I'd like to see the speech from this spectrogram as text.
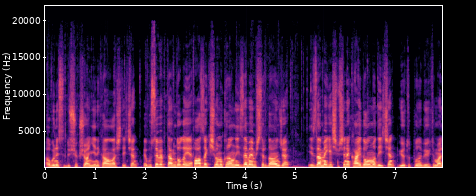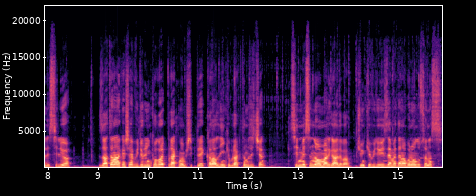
abonesi düşük şu an yeni kanal açtığı için. Ve bu sebepten dolayı fazla kişi onun kanalını izlememiştir daha önce. İzlenme geçmişine kaydı olmadığı için YouTube bunu büyük ihtimalle siliyor. Zaten arkadaşlar video linki olarak bırakmamıştık. Direkt kanal linki bıraktığımız için silmesi normal galiba. Çünkü video izlemeden abone olursanız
